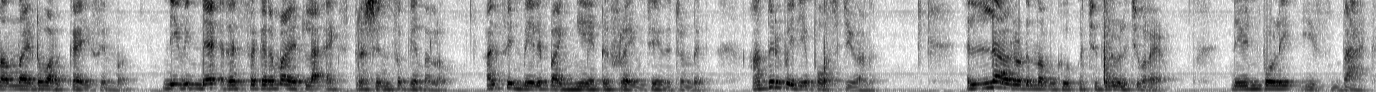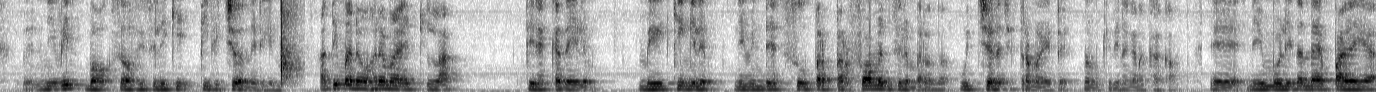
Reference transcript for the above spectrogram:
നന്നായിട്ട് വർക്കായി സിനിമ. നിവിന്റെ രസകരമായിട്ടുള്ള എക്സ്പ്രഷൻസ് ഒക്കെ ഉണ്ടല്ലോ. അത് സിനിമയിൽ ഭംഗിയായിട്ട് ഫ്രെയിം ചെയ്തിട്ടുണ്ട്. അതൊരു വലിയ പോസിറ്റീവാണ് എല്ലാവരോടും നമുക്ക് ഉച്ചത്തിൽ വിളിച്ചു പറയാം. Nivin Pauly is back Nivin box ഓഫീസിലേക്ക് തിരിച്ചു വന്നിരിക്കുന്നു. അതിമനോഹരമായിട്ടുള്ള തിരക്കഥയിലും മേക്കിങ്ങിലും നിവിന്റെ സൂപ്പർ പെർഫോമൻസിലും പറയുന്ന ഉജ്ജ്വല ചിത്രമായിട്ട് നമുക്കിതിനെ കണക്കാക്കാം. നിവിൻ പോളി തന്റെ പഴയ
